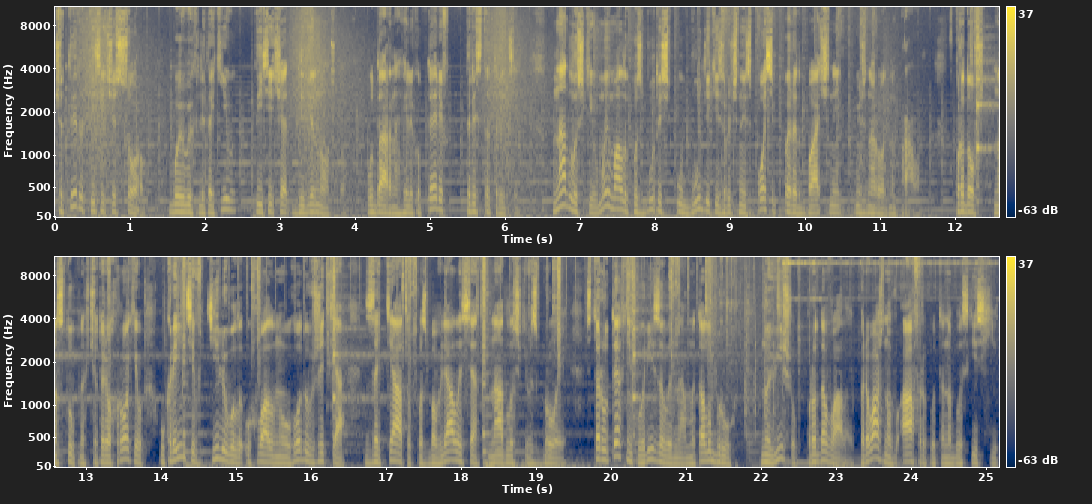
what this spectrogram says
4040, бойових літаків 1090, ударних гелікоптерів 330. Надлишків ми мали позбутись у будь-який зручний спосіб, передбачений міжнародним правом. Впродовж наступних чотирьох років українці втілювали ухвалену угоду в життя, затято позбавлялися надлишків зброї. Стару техніку різали на металобрухт, новішу продавали, переважно в Африку та на Близький Схід.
